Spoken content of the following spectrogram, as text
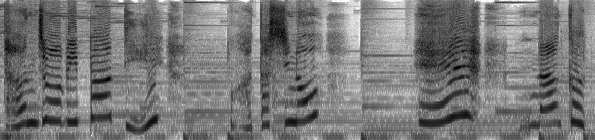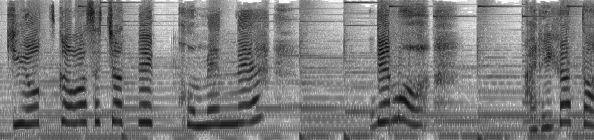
誕生日パーティー？私の？えー、なんか気を使わせちゃってごめんね。でもありがとう。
